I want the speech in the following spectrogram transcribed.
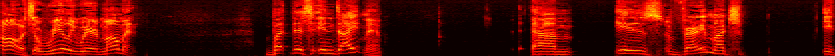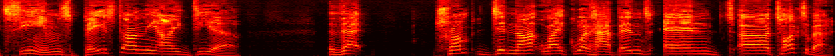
Oh, it's a really weird moment. But this indictment um, is very much it seems, based on the idea that Trump did not like what happened and uh, talks about it.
